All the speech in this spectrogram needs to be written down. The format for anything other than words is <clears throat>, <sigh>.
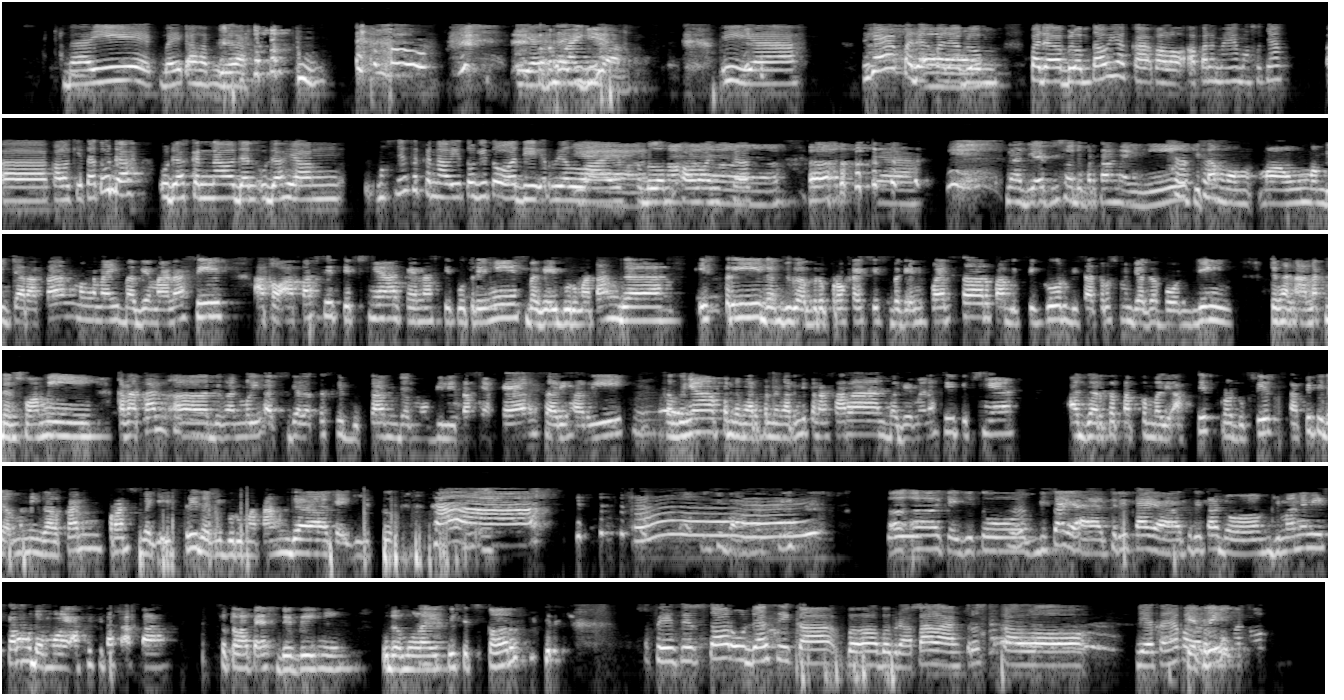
baik baik alhamdulillah <laughs> iya Ketemu lagi ya? Iya. Kayak pada Oh. pada belum pada belum tahu ya kak kalau apa namanya maksudnya eh, kalau kita tuh udah udah kenal dan udah yang maksudnya sekenal itu gitu loh di real Iya. life sebelum call launches. Ya. Nah, di episode pertama ini <laughs> kita mau, mau membicarakan mengenai bagaimana sih atau apa sih tipsnya Kenasti Putri ini sebagai ibu rumah tangga, istri, dan juga berprofesi sebagai influencer, public figure, bisa terus menjaga bonding dengan anak dan suami. Karena kan eh, dengan melihat segala kesibukan dan mobilitasnya Ken sehari-hari, Hmm. tentunya pendengar-pendengar ini penasaran bagaimana sih tipsnya agar tetap kembali aktif, produktif, tapi tidak meninggalkan peran sebagai istri dan ibu rumah tangga kayak gitu. Hai, lucu banget sih. Eh, eh, kayak gitu. Bisa ya cerita ya, cerita dong. Gimana nih sekarang udah mulai aktivitas apa setelah PSBB ini? Udah mulai visit store? <laughs> Visit store udah sih kak be- beberapa lah. Terus kalau biasanya kalau di rumah tuh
